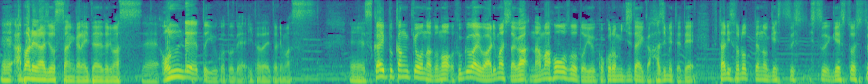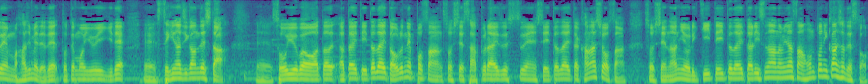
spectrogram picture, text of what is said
えー暴れラジオスさんからいただいております、えー御礼ということでいただいております。えースカイプ環境などの不具合はありましたが生放送という試み自体が初めてで2人揃ってのゲストゲスト出演も初めてでとても有意義で、えー素敵な時間でした、えーそういう場を与え与えていただいたオルネポさんそしてサプライズ出演していただいた金賞さんそして何より聞いていただいたリスナーの皆さん本当に感謝ですと。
